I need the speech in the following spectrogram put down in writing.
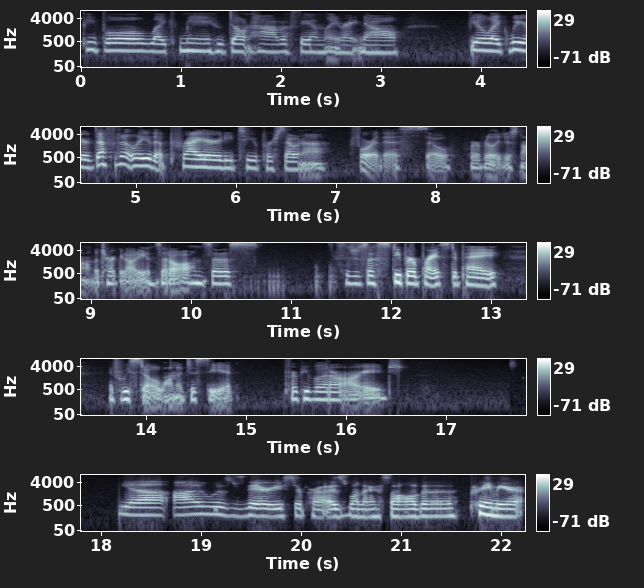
people like me who don't have a family right now feel like we are definitely the priority to persona for this. So we're really just not the target audience at all. And so this this is just a steeper price to pay if we still wanted to see it for people that are our age. Yeah, I was very surprised when I saw the premiere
